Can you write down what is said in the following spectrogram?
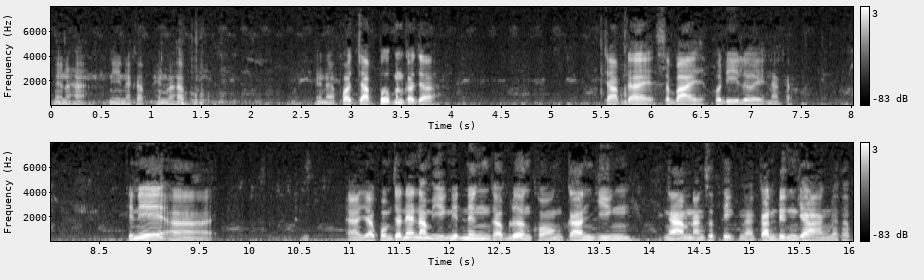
เนี่ยนะฮะนี่นะครับเห็นไหมครับเนี่ยนะพอจับปุ๊บมันก็จะจับได้สบายพอดีเลยนะครับ ทีนี้อ่าอ่าอยากผมจะแนะนำอีกนิดนึงครับเรื่องของการยิงง่ามหนังสติ๊กนะการดึงยางนะครับ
